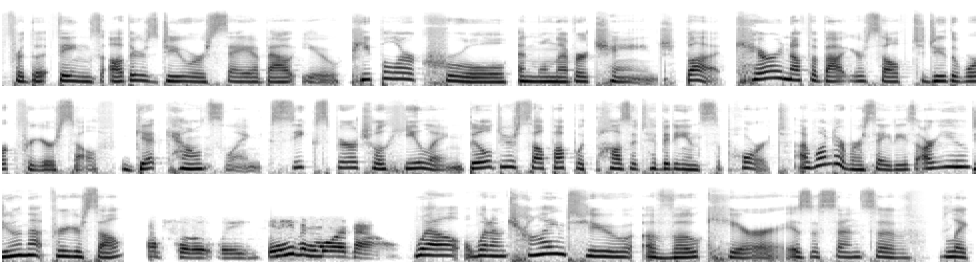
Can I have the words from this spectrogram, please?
for the things others do or say about you. People are cruel and will never change. But care enough about yourself to do the work for yourself. Get counseling, seek spiritual healing, build yourself up with positivity and support. I wonder, Mercedes, are you doing that for yourself? Absolutely. And even more now. Well, what I'm trying to evoke here is a sense of like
